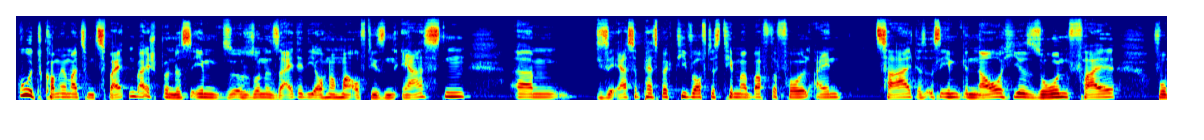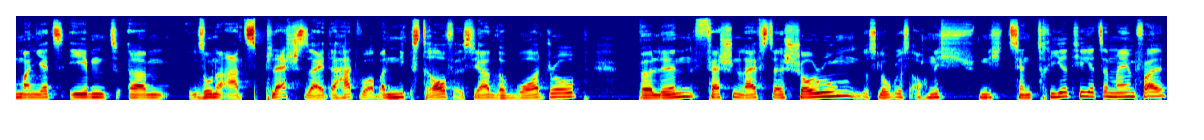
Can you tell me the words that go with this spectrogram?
Gut, kommen wir mal zum zweiten Beispiel und das ist eben so, so eine Seite, die auch nochmal auf diesen ersten, ähm, diese erste Perspektive auf das Thema Buff the Fold einzahlt. Das ist eben genau hier so ein Fall, wo man jetzt eben ähm, so eine Art Splash-Seite hat, wo aber nichts drauf ist. Ja, The Wardrobe, Berlin Fashion Lifestyle Showroom. Das Logo ist auch nicht, nicht zentriert hier jetzt in meinem Fall.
